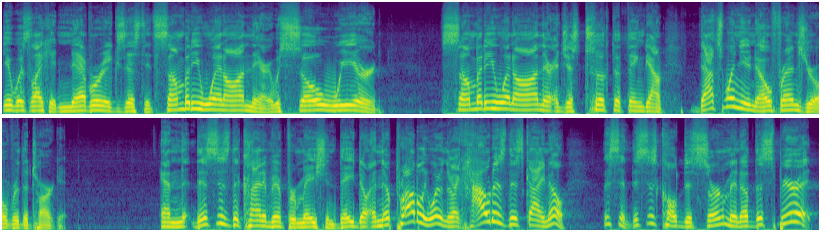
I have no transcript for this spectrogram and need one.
It was like it never existed. Somebody went on there. It was so weird. Somebody went on there and just took the thing down. That's when you know, friends, you're over the target. And this is the kind of information they don't, and they're probably wondering, they're like, how does this guy know? Listen, this is called discernment of the Spirit.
